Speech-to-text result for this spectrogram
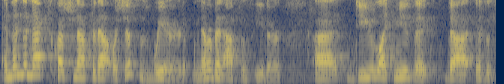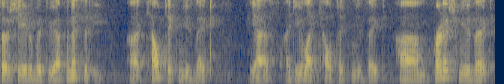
And then the next question after that was just as weird. Never been asked this either. Uh, do you like music that is associated with your ethnicity? Uh, Celtic music, yes, I do like Celtic music. Um, British music,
